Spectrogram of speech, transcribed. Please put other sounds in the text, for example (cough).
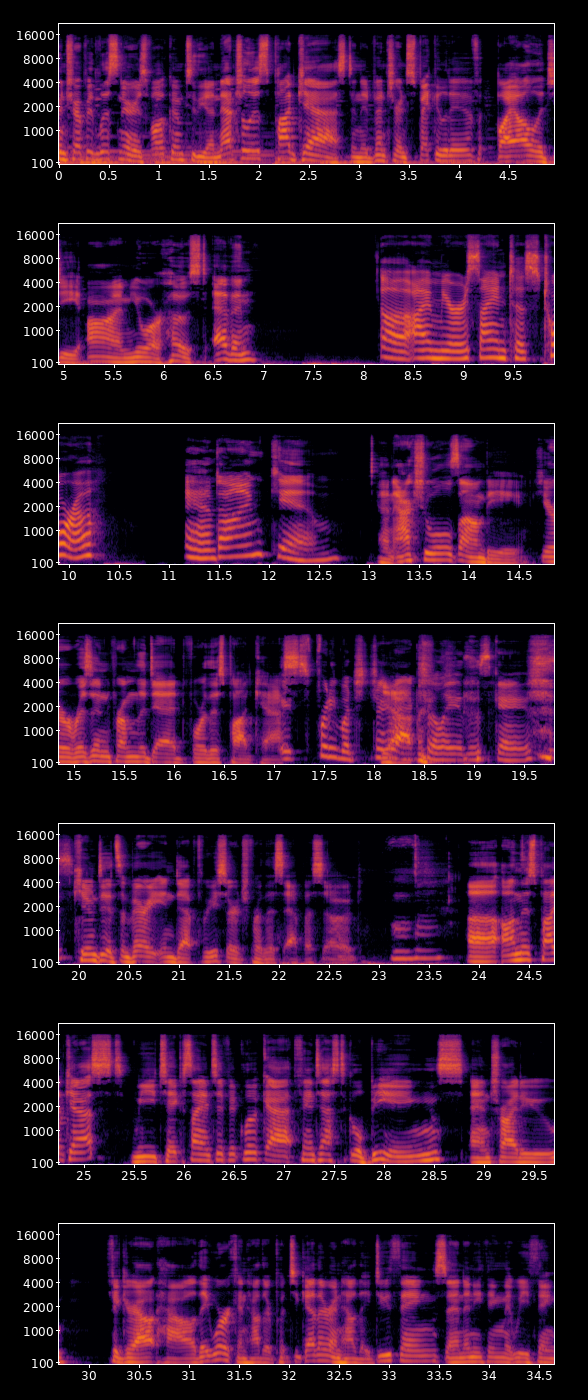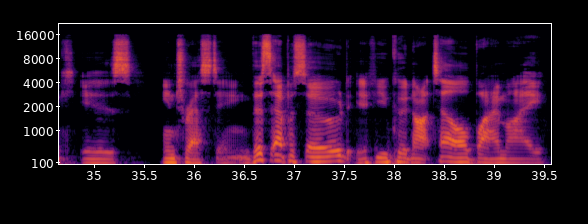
Hello, intrepid listeners. Welcome to the Unnaturalist Podcast, an adventure in speculative biology. I'm your host, Evan. Uh, I'm your scientist, Tora. And I'm Kim. An actual zombie here risen from the dead for this podcast. It's pretty much true, Yeah. actually, in this (laughs) case. Kim did some very in depth research for this episode. hmm Uh, on this podcast, we take a scientific look at fantastical beings and try to figure out how they work and how they're put together and how they do things and anything that we think is interesting. This episode, if you could not tell by my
